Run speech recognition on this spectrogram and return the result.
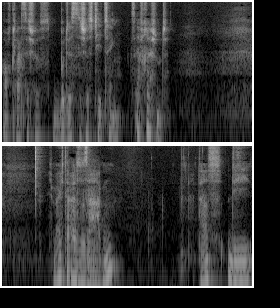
Auch klassisches buddhistisches Teaching ist erfrischend. Ich möchte also sagen, dass die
